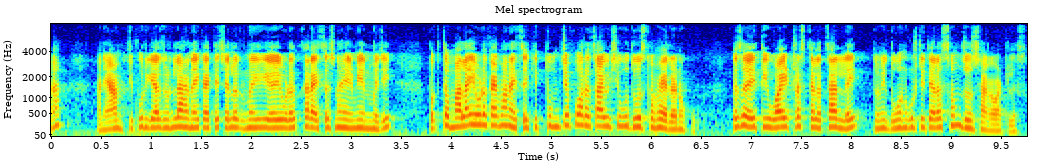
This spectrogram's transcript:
हा? आणि आमची पूर्वी अजून लहान आहे काय त्याचं लग्न एवढं करायचंच नाही मेन म्हणजे. फक्त मला एवढं काय म्हणायचं की तुमच्या पोराचं आयुष्य उद्ध्वस्त व्हायला नको. कसं आहे ती वाईट रस्त्याला चाललंय. तुम्ही दोन गोष्टी त्याला समजून सांगा वाटलंस.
